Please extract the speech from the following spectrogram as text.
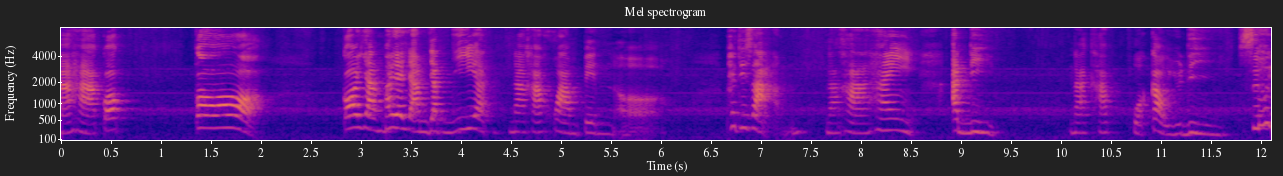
นะคะก็ก็ก็ยังพยายามยัดเยียดนะคะความเป็นเอ่อเพศที่สามนะคะให้อดีตนะคะผัวเก่าอยู่ดี ซึ่ง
